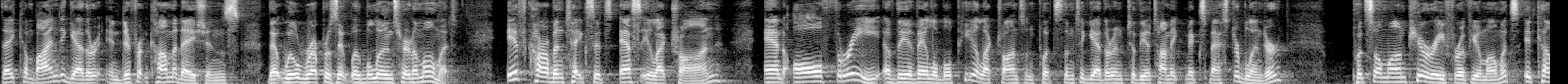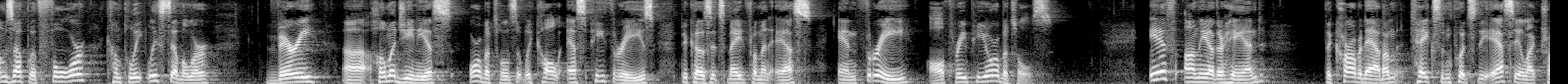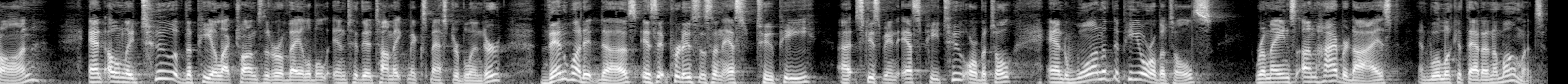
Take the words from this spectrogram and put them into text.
they combine together in different combinations that we'll represent with balloons here in a moment. If carbon takes its s electron and all three of the available p electrons and puts them together into the atomic mix master blender, puts them on puree for a few moments, it comes up with four completely similar, very uh, homogeneous orbitals that we call sp3s because it's made from an s and three, all three p orbitals. If, on the other hand, the carbon atom takes and puts the s electron and only two of the p electrons that are available into the atomic mix master blender. Then what it does is it produces an s2p, uh, excuse me, an sp2 orbital, and one of the p orbitals remains unhybridized, and we'll look at that in a moment.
